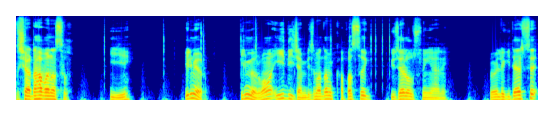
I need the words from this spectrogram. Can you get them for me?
Dışarıda hava nasıl? İyi. Bilmiyorum. Bilmiyorum ama iyi diyeceğim. Bizim adamın kafası güzel olsun yani. Böyle giderse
